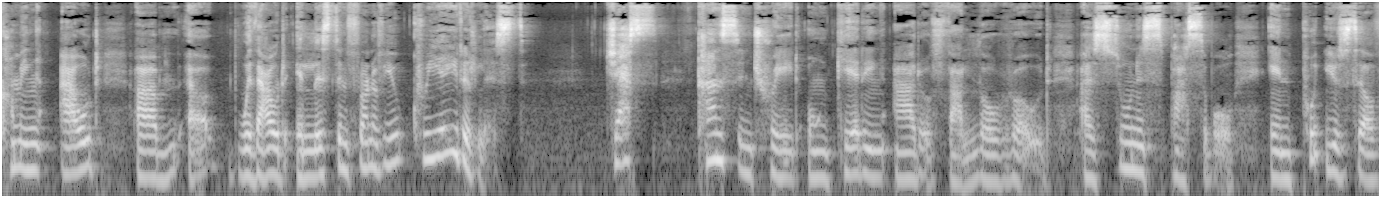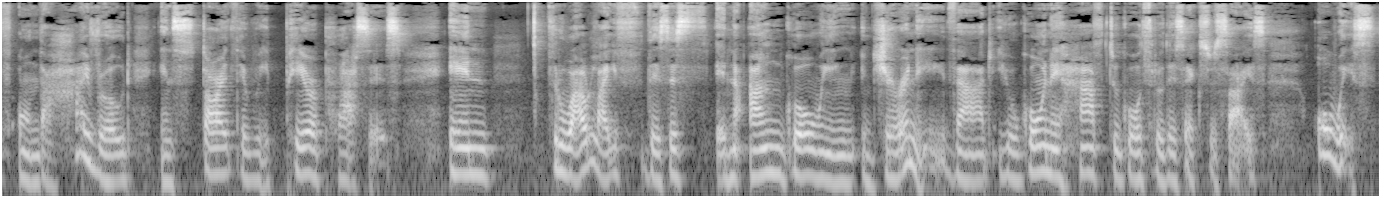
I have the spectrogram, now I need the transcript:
coming out um, uh, without a list in front of you, create a list. Just concentrate on getting out of that low road as soon as possible and put yourself on the high road and start the repair process. And throughout life, this is an ongoing journey that you're going to have to go through this exercise. Always.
